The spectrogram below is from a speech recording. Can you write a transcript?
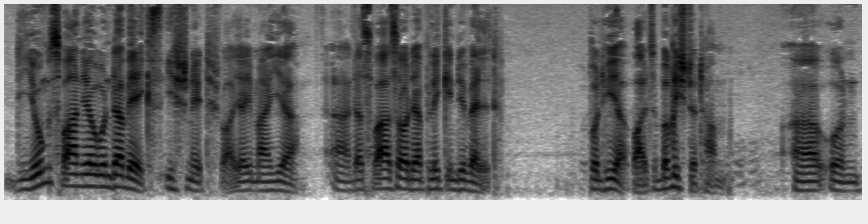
die Jungs waren ja unterwegs, ich nicht, ich war ja immer hier. Äh, das war so der Blick in die Welt. Von hier, weil sie berichtet haben. Und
